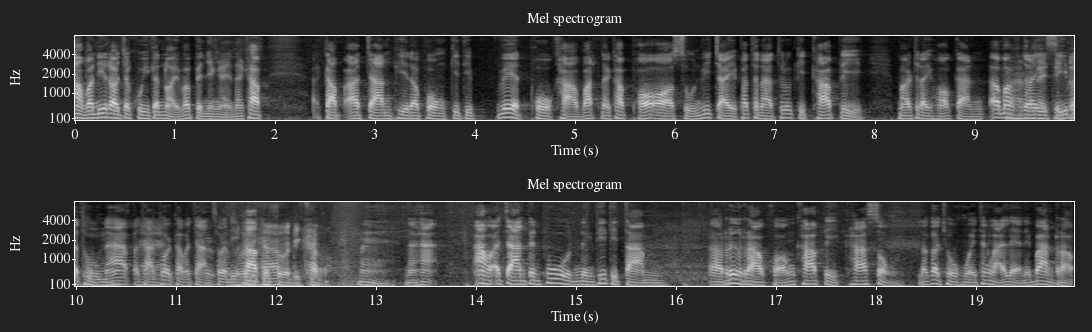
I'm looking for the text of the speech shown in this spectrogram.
อะวันนี้เราจะคุยกันหน่อยว่าเป็นยังไงนะครับ กับอาจารย์พีรพงศ์กิติเวชโพขาวัฒน์นะครับพอศูนย์วิจัยพัฒนาธุรกิจค้าปลีกมหาวิทยาลัยหอการเออมหาวิทยาลัยศรีปทุมนะฮะประธานโทษครับอาจารย์สวัสดีครับสวัสดีครับแหม่นะฮะอ้าวอาจารย์เป็นผู้หนึ่งที่ติดตามเอ่อเรื่องราวของค้าปลีกค้าส่ง แล้วก็โชว์หวยทั้งหลายแหล่ในบ้านเรา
